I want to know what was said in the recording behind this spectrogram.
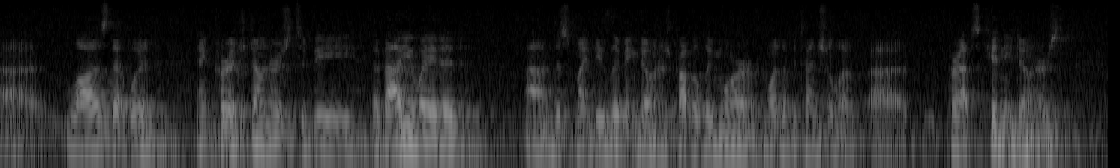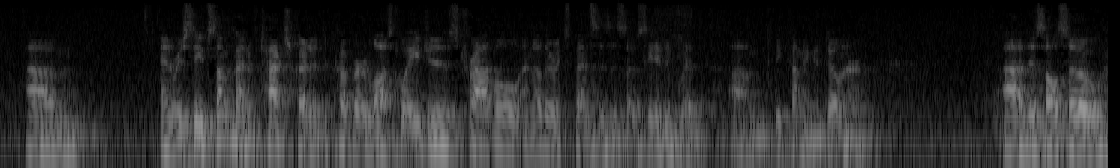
uh, laws that would encourage donors to be evaluated. Um, this might be living donors, probably more more the potential of uh, perhaps kidney donors. Um, and receive some kind of tax credit to cover lost wages, travel, and other expenses associated with um, becoming a donor. Uh, this also,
